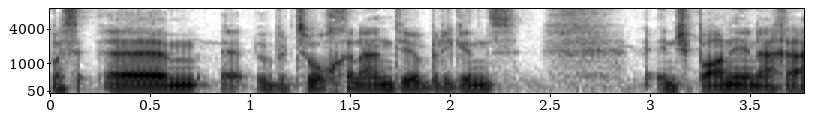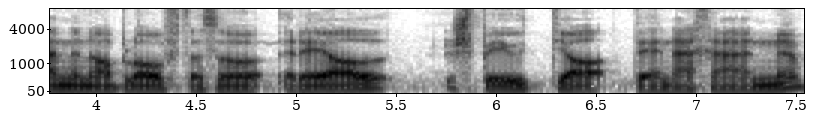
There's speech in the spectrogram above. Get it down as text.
Was ähm, äh, über das Wochenende übrigens in Spanien nachher abläuft. Also Real spielt ja dann nachher.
